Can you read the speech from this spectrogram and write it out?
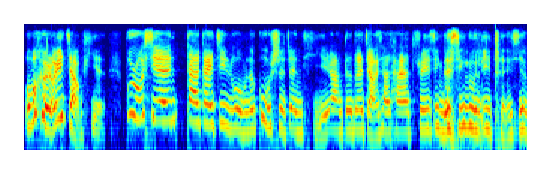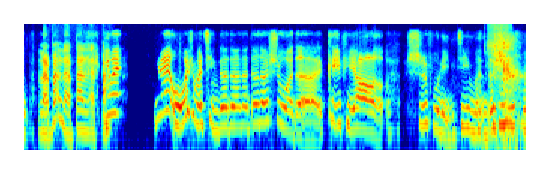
我们很容易讲偏，不如先大概进入我们的故事正题，让德德讲一下他追进的心路历程先吧。来吧，来吧，来吧。因为因为我为什么请德德呢？德德是我的 KPL 师傅领进门的师傅。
